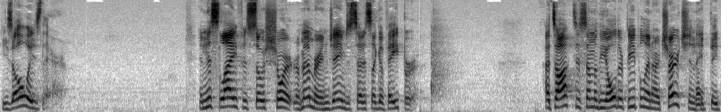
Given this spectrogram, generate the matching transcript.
He's always there. And this life is so short. Remember, in James, it said it's like a vapor. I talked to some of the older people in our church, and they, they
